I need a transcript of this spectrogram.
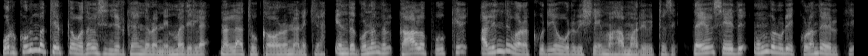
ஒரு குடும்பத்திற்கு உதவி செஞ்சிருக்கேங்கிற நிம்மதியில நல்லா தூக்கம் வரும்னு நினைக்கிறேன். இந்த குணங்கள் காலப்போக்கில் அழிந்து வரக்கூடிய ஒரு விஷயமாக மாறிவிட்டது. தயவு செய்து உங்களுடைய குழந்தைகளுக்கு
